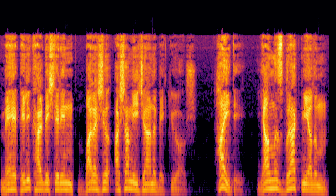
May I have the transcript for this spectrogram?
MHP'li kardeşlerin barajı aşamayacağını bekliyor. Haydi, yalnız bırakmayalım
